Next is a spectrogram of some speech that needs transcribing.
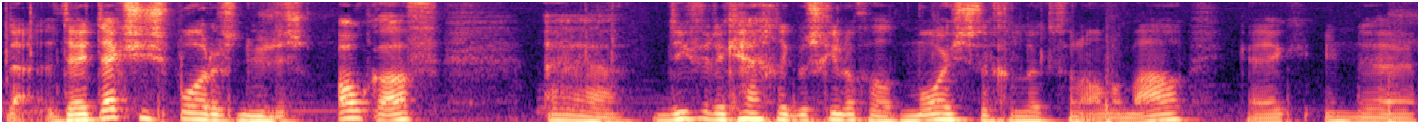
Nou, de detectiespoor is nu dus ook af. Eh, die vind ik eigenlijk misschien nog wel het mooiste gelukt van allemaal. Kijk, in, de,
